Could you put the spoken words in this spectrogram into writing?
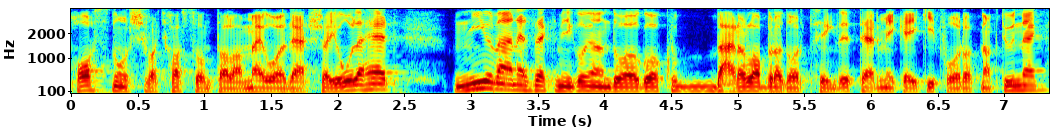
hasznos vagy haszontalan megoldása jó lehet. Nyilván ezek még olyan dolgok, bár a Labrador cég termékei kiforrottnak tűnnek,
